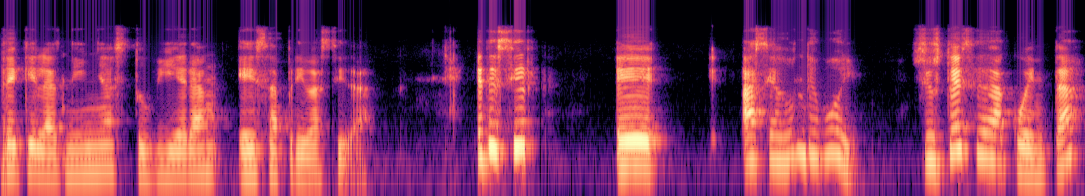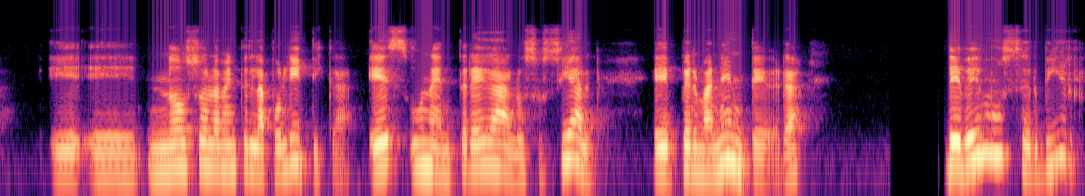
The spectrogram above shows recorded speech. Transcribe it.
de que las niñas tuvieran esa privacidad. Es decir, eh, ¿hacia dónde voy? Si usted se da cuenta, eh, eh, no solamente en la política, es una entrega a lo social permanente, ¿verdad? Debemos servir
